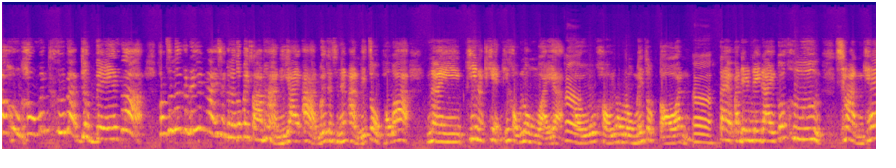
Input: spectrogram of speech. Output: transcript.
รักของเขามันคือแบบเดอะเบสอะเขาจะเลิกกันได้ยังไงฉันก็เลยต้องไปตามหานิยายอ่านด้วยแต่ฉันยังอ่านไม่จบ เพราะว่าในพี่นักเขียนที่เขาลงไว้อะเออ เขาเขายังลงไม่จบตอน เออ แต่ประเด็นใด ๆก็คือ ฉันแค่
